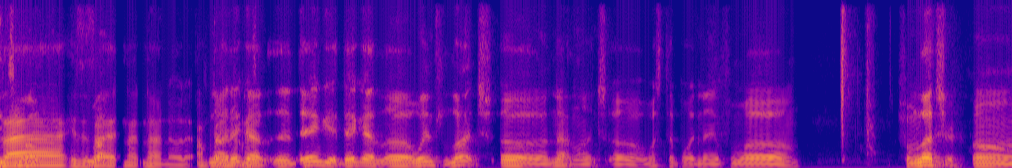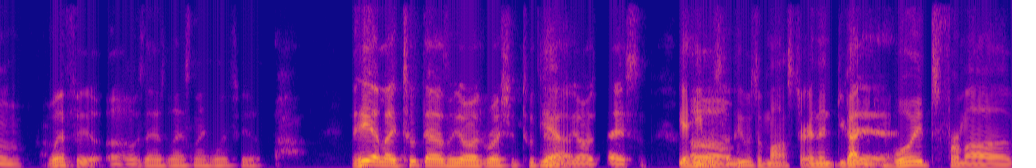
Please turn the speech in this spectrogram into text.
Zai, is it Zai? No, no, no. I'm no, they got uh, they get they got uh when lunch uh not lunch uh what's the boy name from um from Lutcher um Winfield uh what's that his last name Winfield. He had like two thousand yards rushing, two thousand yeah. yards passing. Yeah, he um, was a, um, he was a monster. And then you got yeah. Woods from uh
